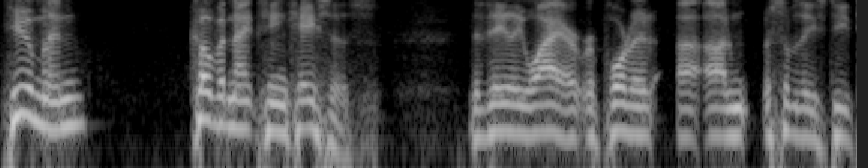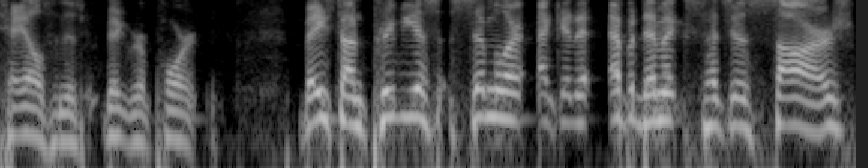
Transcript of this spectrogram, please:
human COVID 19 cases. The Daily Wire reported uh, on some of these details in this big report. Based on previous similar epidemics such as SARS,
